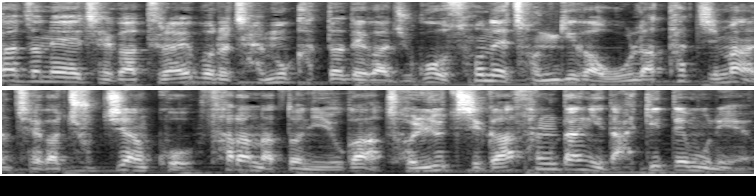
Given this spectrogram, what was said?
아까 전에 제가 드라이버를 잘못 갖다 대가지고 손에 전기가 올라탔지만 제가 죽지 않고 살아났던 이유가 전류치가 상당히 낮기 때문이에요.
